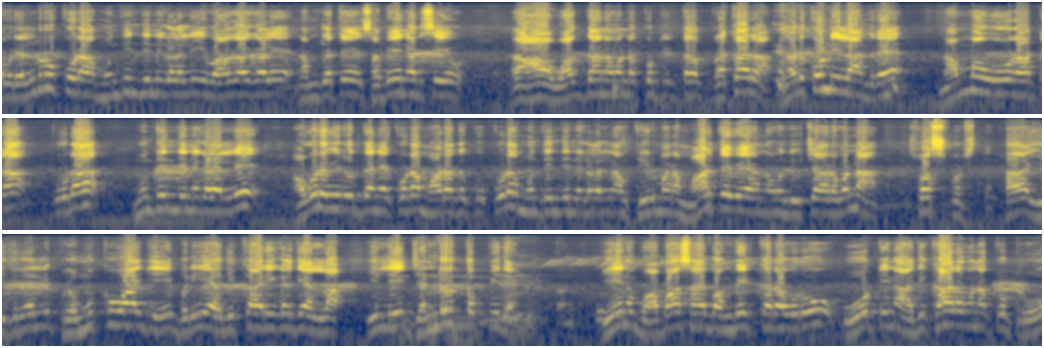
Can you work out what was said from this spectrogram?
ಅವರೆಲ್ಲರೂ ಕೂಡ ಮುಂದಿನ ದಿನಗಳಲ್ಲಿ ಇವಾಗಲೇ ನಮ್ಮ ಜೊತೆ ಸಭೆ ನಡೆಸಿ ಆ ವಾಗ್ದಾನವನ್ನು ಕೊಟ್ಟಿರ್ತ ಪ್ರಕಾರ ನಡ್ಕೊಂಡಿಲ್ಲ ಅಂದರೆ ನಮ್ಮ ಹೋರಾಟ ಕೂಡ ಮುಂದಿನ ದಿನಗಳಲ್ಲಿ ಅವರ ವಿರುದ್ಧನೇ ಕೂಡ ಮಾಡೋದಕ್ಕೂ ಕೂಡ ಮುಂದಿನ ದಿನಗಳಲ್ಲಿ ನಾವು ತೀರ್ಮಾನ ಮಾಡ್ತೇವೆ ಅನ್ನೋ ಒಂದು ವಿಚಾರವನ್ನು ಸ್ಪಷ್ಟಪಡಿಸ್ತೇವೆ ಇದರಲ್ಲಿ ಪ್ರಮುಖವಾಗಿ ಬರೀ ಅಧಿಕಾರಿಗಳದೇ ಅಲ್ಲ, ಇಲ್ಲಿ ಜನರ ತಪ್ಪಿದೆ. ಏನು ಬಾಬಾ ಸಾಹೇಬ್ ಅಂಬೇಡ್ಕರ್ ಅವರು ಓಟಿನ ಅಧಿಕಾರವನ್ನು ಕೊಟ್ಟರು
